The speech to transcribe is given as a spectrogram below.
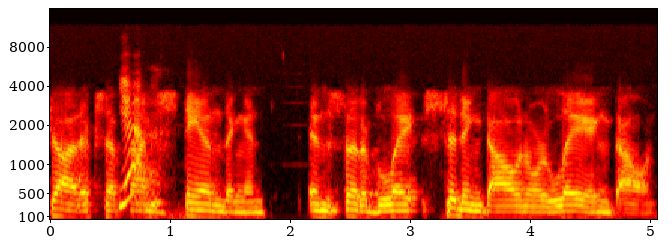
shot, except Yeah. I'm standing and instead of lay, sitting down or laying down.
